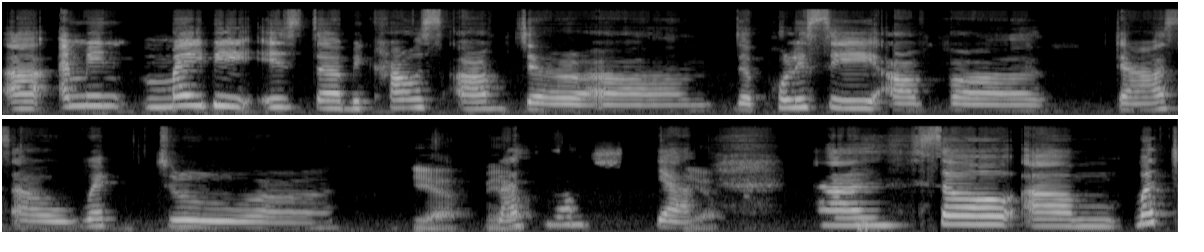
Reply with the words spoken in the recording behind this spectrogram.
Uh, I mean, maybe it's the, because of the um, the policy of uh, that uh, web through uh, yeah, yeah. platforms. Yeah. yeah. Uh, so, um, but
